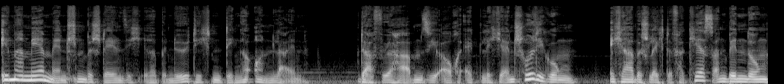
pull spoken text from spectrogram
Immer mehr Menschen bestellen sich ihre benötigten Dinge online. Dafür haben sie auch etliche Entschuldigungen. Ich habe schlechte Verkehrsanbindung,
